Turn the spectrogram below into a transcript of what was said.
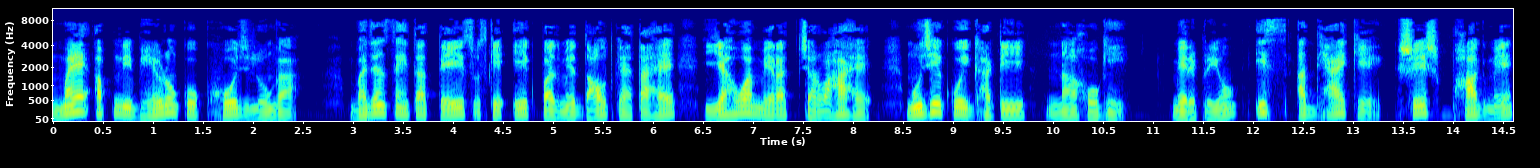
मैं अपनी भेड़ों को खोज लूँगा। भजन संहिता तेईस, उसके एक पद में दाऊद कहता है यह मेरा चरवाहा है, मुझे कोई घटी न होगी। मेरे प्रियो, इस अध्याय के शेष भाग में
